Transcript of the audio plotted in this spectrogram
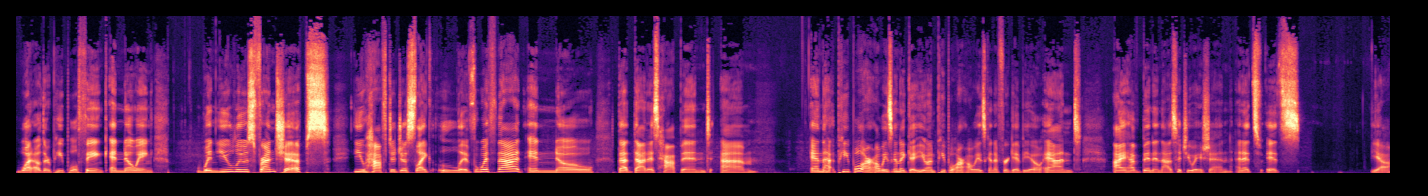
what other people think and knowing when you lose friendships, you have to just like live with that and know that that has happened um and that people aren't always going to get you and people aren't always going to forgive you. And i have been in that situation and it's it's yeah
